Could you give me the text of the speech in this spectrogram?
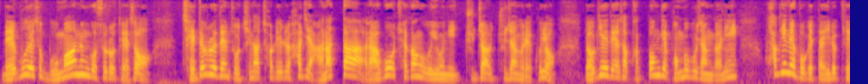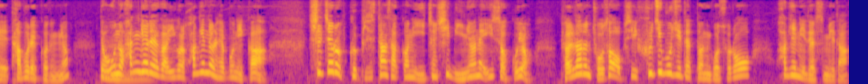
내부에서 무마하는 것으로 돼서 제대로 된 조치나 처리를 하지 않았다라고 최강욱 의원이 주자, 주장을 했고요. 여기에 대해서 박범계 법무부 장관이 확인해 보겠다 이렇게 답을 했거든요. 근데 오늘 한겨레가 이걸 확인을 해보니까 실제로 그 비슷한 사건이 2012년에 있었고요. 별다른 조사 없이 흐지부지 됐던 것으로 확인이 됐습니다.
